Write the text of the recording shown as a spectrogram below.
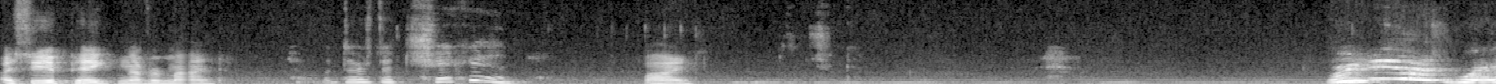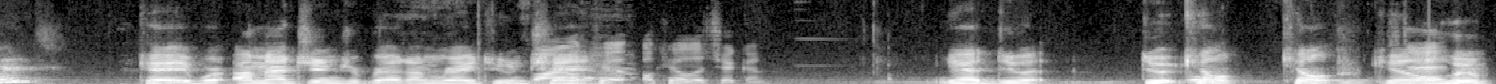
I see a pig. Never mind. But there's the chicken. Fine. Where did you guys went? Okay, we're, I'm at gingerbread. I'm ready to Fine, I'll enchant. kill, I'll kill the chicken. Yeah, do it. Do it. Kill oh. him. Kill him. Kill dead. him.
